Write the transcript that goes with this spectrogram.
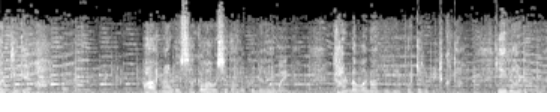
అగ్నిదేవా ఆనాడు సకల ఔషధాలకు నిలయమైన కాండవనాన్ని నీ పొట్టన పెట్టుకున్నావు ఈనాడు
